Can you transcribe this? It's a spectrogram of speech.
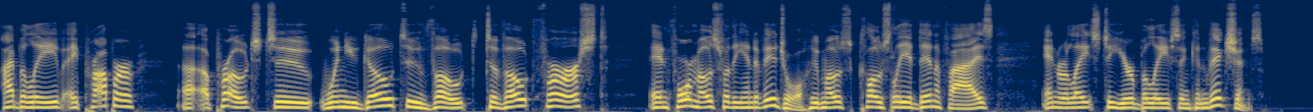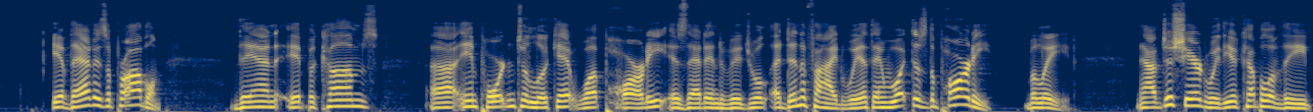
I believe, a proper uh, approach to when you go to vote, to vote first and foremost for the individual who most closely identifies and relates to your beliefs and convictions. If that is a problem, then it becomes uh, important to look at what party is that individual identified with and what does the party believe. Now, I've just shared with you a couple of the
